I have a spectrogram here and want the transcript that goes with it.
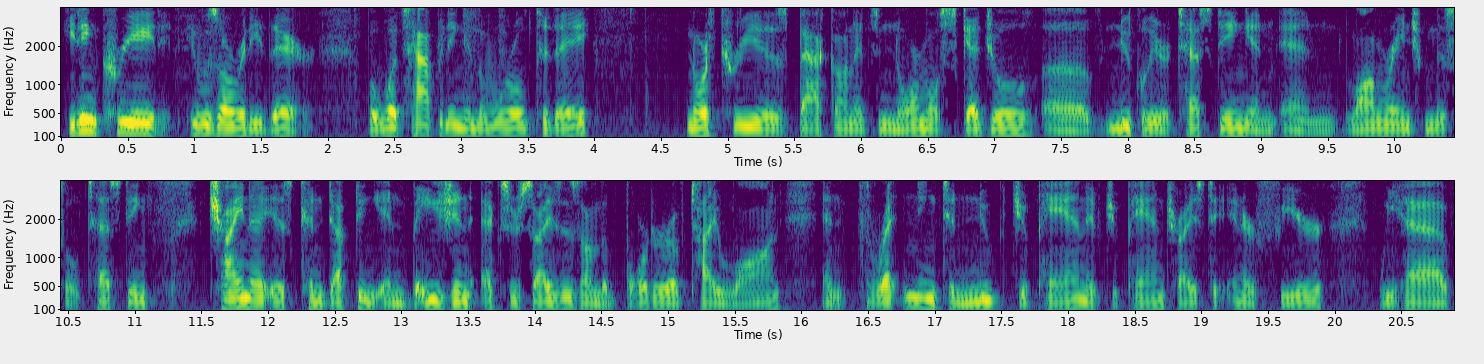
He didn't create it, it was already there. But what's happening in the world today? North Korea is back on its normal schedule of nuclear testing and, and long range missile testing. China is conducting invasion exercises on the border of Taiwan and threatening to nuke Japan if Japan tries to interfere. We have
